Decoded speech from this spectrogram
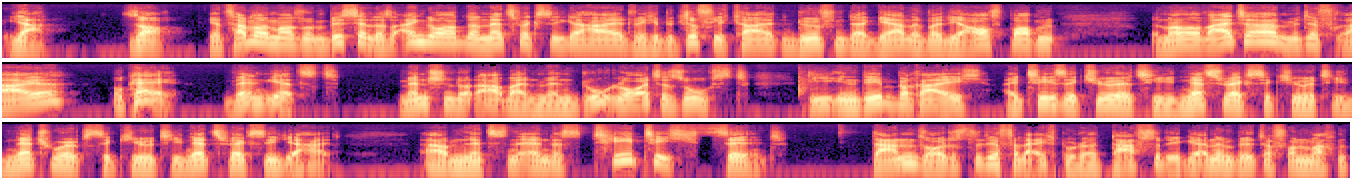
Ja, so, jetzt haben wir mal so ein bisschen das eingeordnete Netzwerksicherheit. Welche Begrifflichkeiten dürfen da gerne bei dir aufpoppen? Dann machen wir weiter mit der Frage, okay, wenn jetzt Menschen dort arbeiten, wenn du Leute suchst, die in dem Bereich IT-Security, Netzwerk-Security, Network-Security, Netzwerksicherheit ähm, letzten Endes tätig sind, dann solltest du dir vielleicht oder darfst du dir gerne ein Bild davon machen,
